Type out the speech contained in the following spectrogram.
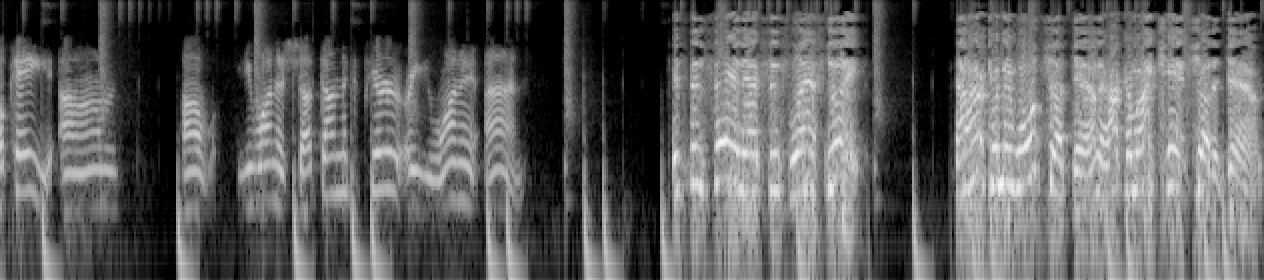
Okay. Um. Uh. You want to shut down the computer or you want it on? It's been saying that since last night. Now how come it won't shut down and how come I can't shut it down?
